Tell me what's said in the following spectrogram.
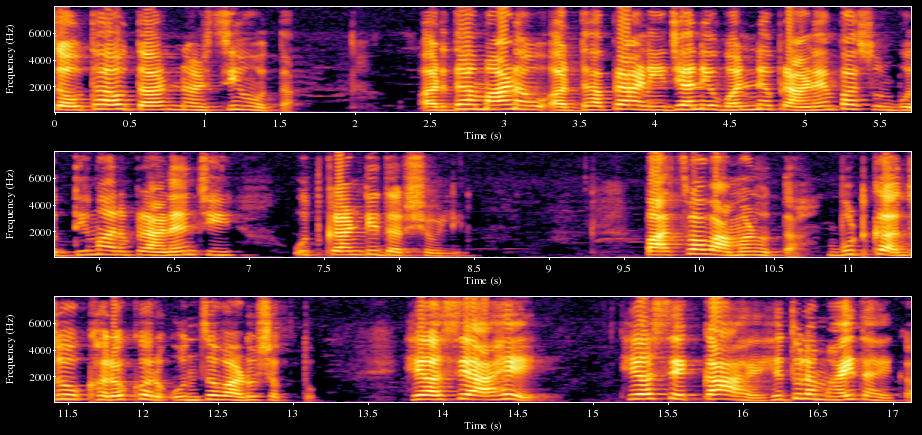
चौथा अवतार नरसिंह होता. अर्धा मानव अर्धा प्राणी ज्याने वन्य प्राण्यांपासून बुद्धिमान प्राण्यांची उत्क्रांती दर्शवली. पाचवा वामन होता. बुटका जो खरोखर उंच वाढू शकतो. हे असे आहे? हे असे का आहे? हे तुला माहीत आहे का?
